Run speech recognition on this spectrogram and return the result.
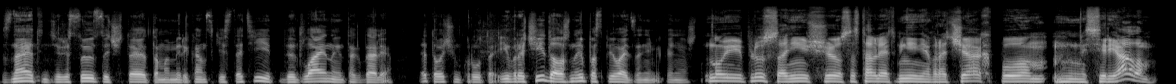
знают, интересуются, читают там американские статьи, дедлайны и так далее. Это очень круто. И врачи должны поспевать за ними, конечно. Ну и плюс они еще составляют мнение о врачах по сериалам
